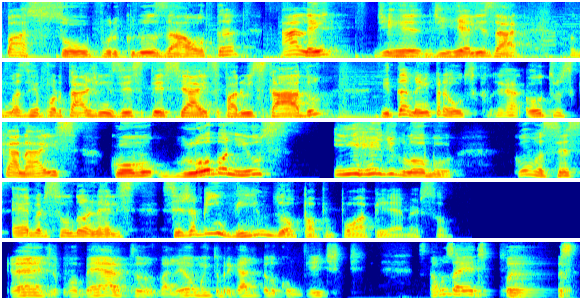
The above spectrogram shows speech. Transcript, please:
passou por Cruz Alta, além de, re, de realizar algumas reportagens especiais para o Estado e também para outros, outros canais como Globo News e Rede Globo. Com vocês, Everson Dornelles. Seja bem-vindo ao Papo Pop, Everson. Grande, Roberto, valeu, muito obrigado pelo convite. Estamos aí à disposição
